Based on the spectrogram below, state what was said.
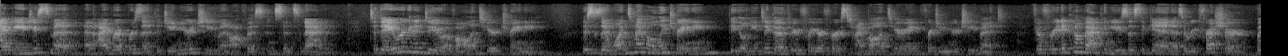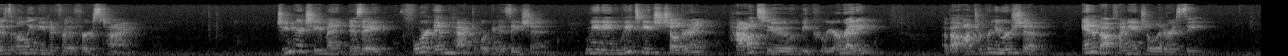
I'm Angie Smith and I represent the Junior Achievement Office in Cincinnati. Today we're going to do a volunteer training. This is a one-time only training that you'll need to go through for your first time volunteering for Junior Achievement. Feel free to come back and use this again as a refresher, but it's only needed for the first time. Junior Achievement is a for impact organization, meaning we teach children how to be career ready, about entrepreneurship, and about financial literacy.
